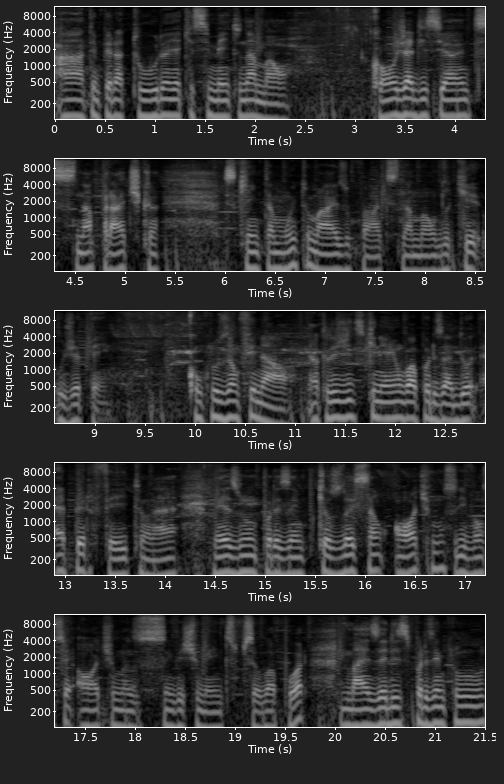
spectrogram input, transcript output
a temperatura e aquecimento na mão. Como eu já disse antes, na prática, esquenta muito mais o Pax na mão do que o GP. Conclusão final. Eu acredito que nenhum vaporizador é perfeito, né? Mesmo, por exemplo, que os dois são ótimos e vão ser ótimos investimentos para o seu vapor, mas eles, por exemplo,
